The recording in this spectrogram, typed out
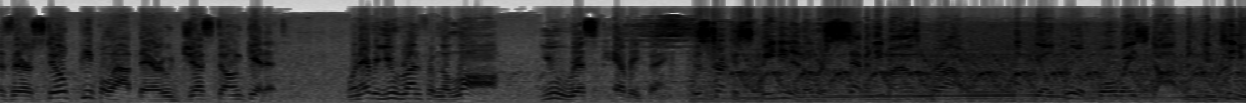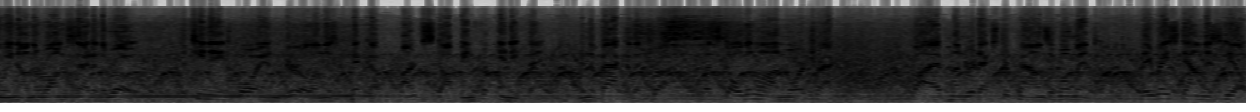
There are still people out there who just don't get it. Whenever you run from the law, you risk everything. This truck is speeding at over 70 miles per hour, uphill through a four-way stop and continuing on the wrong side of the road. The teenage boy and girl in this pickup aren't stopping for anything. In the back of the truck, a stolen lawnmower tractor. 500 extra pounds of momentum. They race down this hill,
